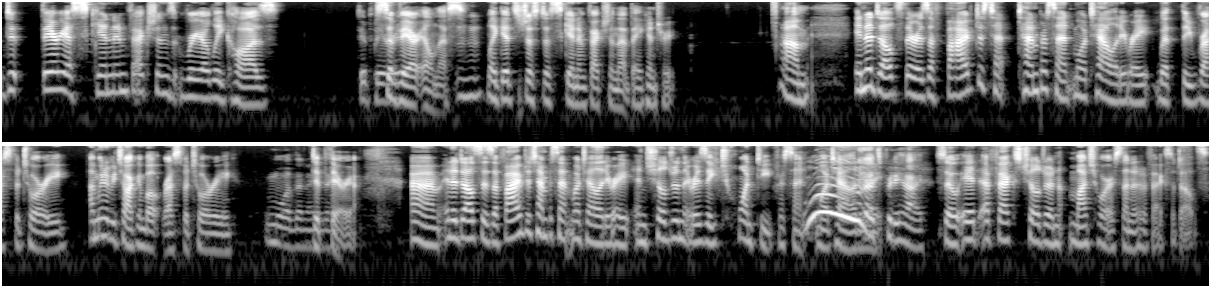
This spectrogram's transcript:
diphtheria skin infections rarely cause Diphtheria. severe illness. Mhm. Like it's just a skin infection that they can treat. Um, in adults, there is a five to ten percent mortality rate with the respiratory. I'm going to be talking about respiratory More than diphtheria. Um, in adults, there's a five to ten percent mortality rate. In children, there is a twenty percent mortality that's rate. pretty high. So it affects children much worse than it affects adults.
